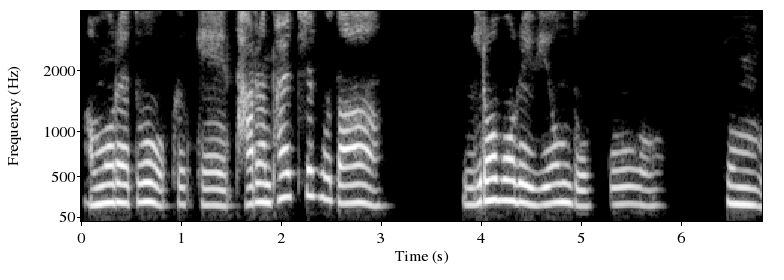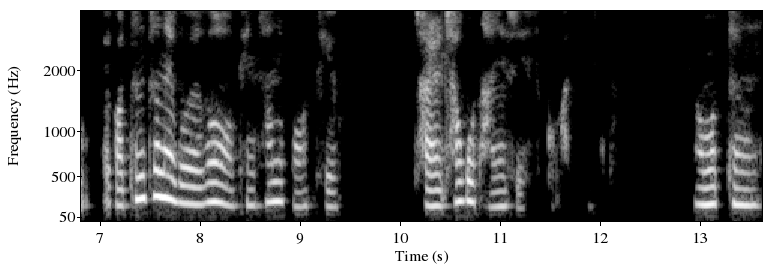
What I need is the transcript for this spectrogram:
아무래도 그렇게 다른 팔찌보다 잃어버릴 위험도 없고 좀 애가 튼튼해 보여서 괜찮을 것 같아요. 잘 차고 다닐 수 있을 것 같습니다. 아무튼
